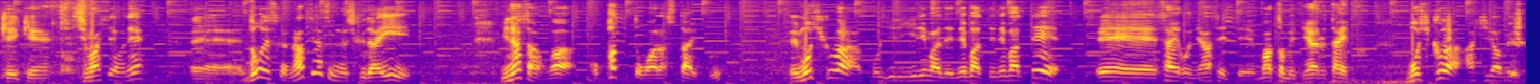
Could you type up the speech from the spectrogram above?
経験しましたよね。えーどうですか？夏休みの宿題、皆さんはこうパッと終わらすタイプ？えーもしくはもうギリギリまで粘って粘って、えー最後に焦ってまとめてやるタイプ？もしくは諦める。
